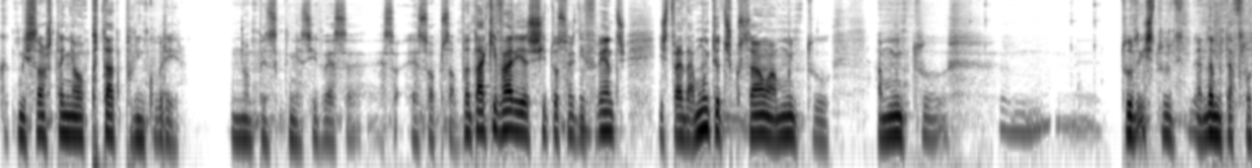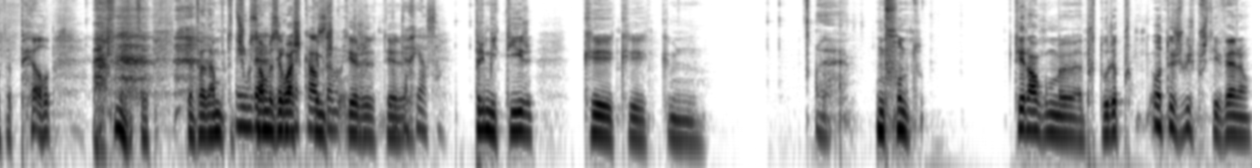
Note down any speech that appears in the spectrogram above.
a Comissão tenha optado por encobrir. Não penso que tenha sido essa, essa, essa opção. Portanto, há aqui várias situações diferentes. Isto vai dar muita discussão, há muito. Há muito tudo, isto anda muito à flor da pele, muita, portanto, vai dar muita discussão, ainda, mas eu acho que temos que ter, ter permitir que, que, que, no fundo, ter alguma abertura, porque ontem os bispos estiveram,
